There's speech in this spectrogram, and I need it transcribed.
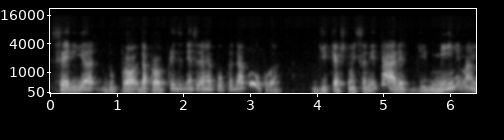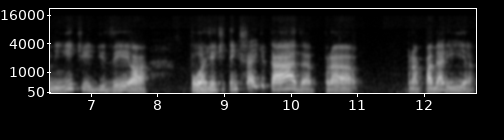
seria do, da própria presidência da República da cúpula de questões sanitárias, de minimamente dizer, ó, pô, a gente tem que sair de casa para para padaria,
